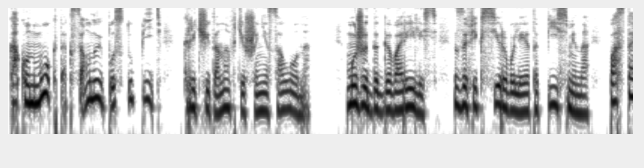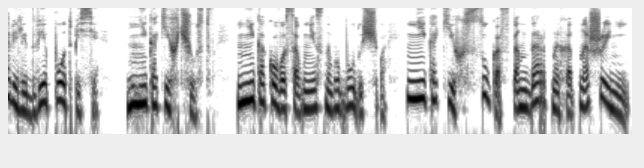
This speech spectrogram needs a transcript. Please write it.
«Как он мог так со мной поступить?» — кричит она в тишине салона. Мы же договорились, зафиксировали это письменно, поставили две подписи. Никаких чувств, никакого совместного будущего, никаких, сука, стандартных отношений.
